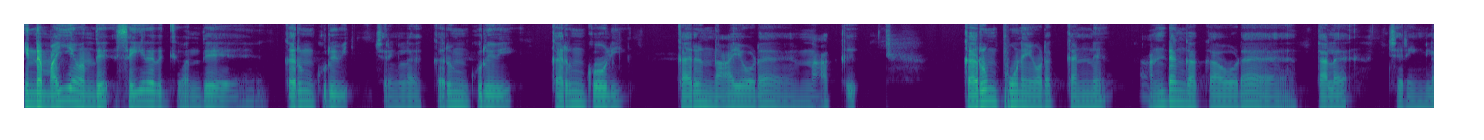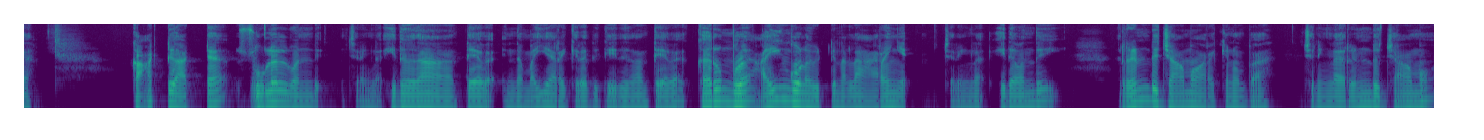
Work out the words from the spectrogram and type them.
இந்த மைய வந்து செய்றதுக்கு வந்து கருங்குருவி சரிங்களா? கருங்குருவி, கருங்கோழி, கருநாயோட நாக்கு, கரும்பூனையோட கண்ணு, அண்டங்காக்காவோட தலை சரிங்களா? காட்டு அட்டை, சுழல் வண்டு சரிங்களா? இதுதான் தேவை. இந்த மைய அரைக்கிறதுக்கு இதுதான் தேவை. கரும்புல ஐங்கோலம் விட்டு நல்லா அரைங்க. சரிங்களா? இதை வந்து 2 ஜாமம் அரைக்கணும்ப்பா. சரிங்களா? 2 ஜாமம்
